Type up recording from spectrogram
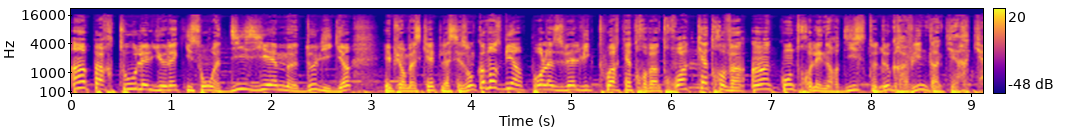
Un partout, les Lyonnais qui sont à dixième de Ligue 1. Et puis en basket, la saison commence bien pour la Svel victoire 83-81 contre les nordistes de Gravelines Dunkerque.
